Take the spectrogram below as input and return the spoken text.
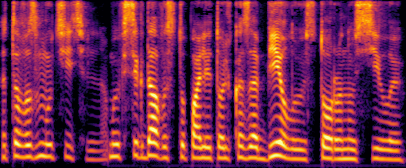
Это возмутительно. Мы всегда выступали только за белую сторону силы.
